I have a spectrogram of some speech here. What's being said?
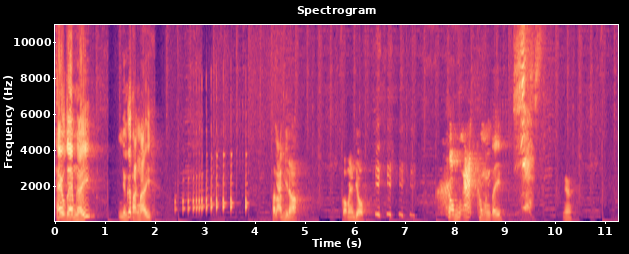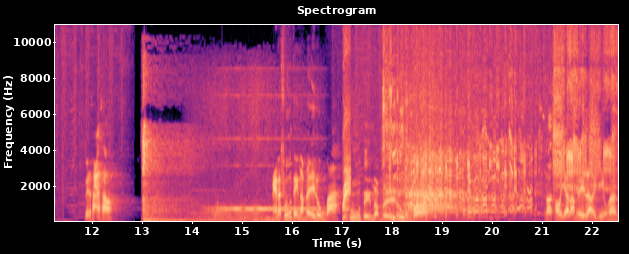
Theo tụi em nghĩ những cái thằng này phải làm gì nó comment vô. Không ác không ăn tiền. Nha biết nó phản sao không? mẹ nó xuống tiền đập để ý luôn ba. Xuống tiền đập để ý luôn ba. Nó thôi giờ làm để ý lời nhiều hơn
